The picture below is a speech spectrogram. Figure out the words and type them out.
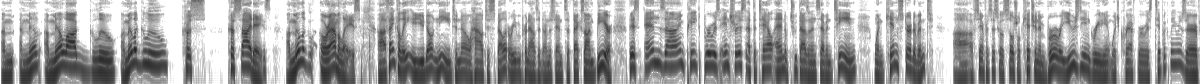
amyl, amylaglu cusidase amylag- or amylase. Uh, thankfully, you don't need to know how to spell it or even pronounce it to understand its effects on beer. This enzyme piqued brewers' interest at the tail end of 2017 when Kim Sturtevant uh, of San Francisco's Social Kitchen and Brewery used the ingredient which craft brewers typically reserve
